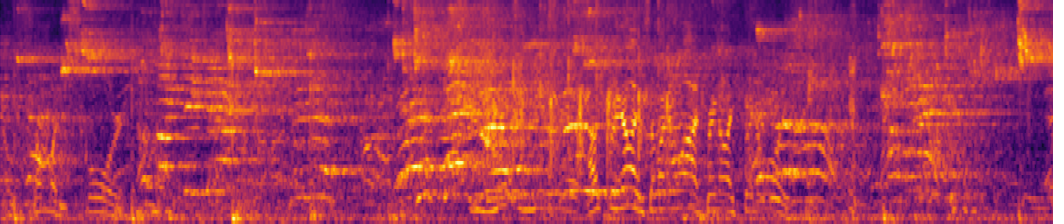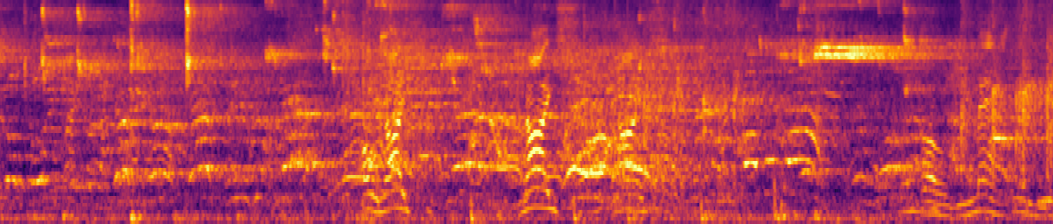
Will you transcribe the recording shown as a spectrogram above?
Oh, somebody scored. That's pretty nice. I'm Pretty nice. Pretty nice. Oh, nice. Nice. Nice. Oh, Matt, what are you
